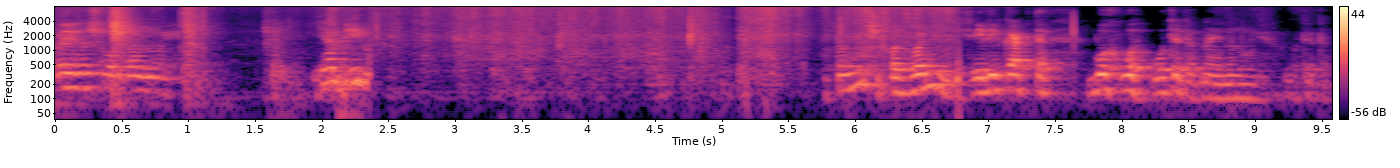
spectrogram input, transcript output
произошло со мной. Я бил. Это лучше позвонить. Или как-то, Бог, вот, вот этот, наверное, номер. Вот этот.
